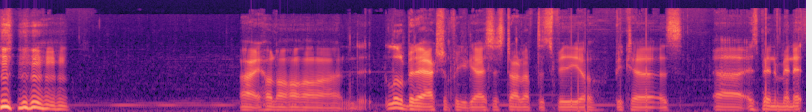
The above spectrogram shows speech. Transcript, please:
Alright, hold on, hold on. A little bit of action for you guys to start off this video because uh, it's been a minute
